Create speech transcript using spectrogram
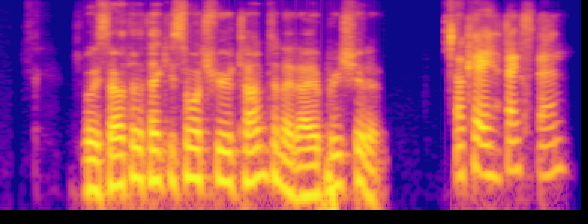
Joyce Arthur, thank you so much for your time tonight. I appreciate it. Okay, thanks, Ben.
